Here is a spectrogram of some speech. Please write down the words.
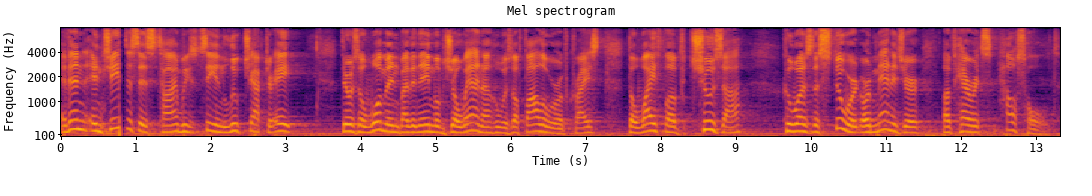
And then in Jesus' time, we see in Luke chapter 8, there was a woman by the name of Joanna who was a follower of Christ, the wife of Chuza, who was the steward or manager of Herod's household.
